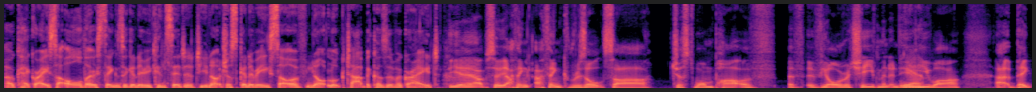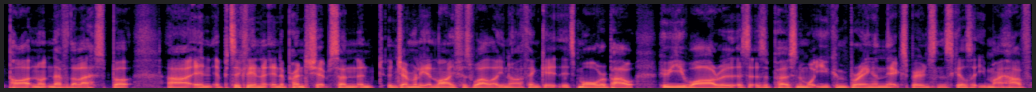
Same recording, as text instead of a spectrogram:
Okay, great. So all those things are going to be considered. You're not just going to be sort of not looked at because of a grade. Yeah, absolutely. I think I think results are just one part of, of, of your achievement and who yeah. you are. Uh, a big part, not nevertheless, but uh, in particularly in, in apprenticeships and, and, and, generally in life as well. You know, I think it, it's more about who you are as, as a person and what you can bring and the experience and the skills that you might have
